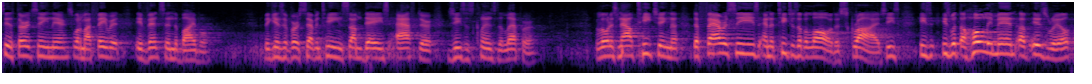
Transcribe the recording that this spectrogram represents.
See the third scene there? It's one of my favorite events in the Bible. It begins in verse 17, some days after Jesus cleansed the leper. The Lord is now teaching the, the Pharisees and the teachers of the law, the scribes. He's, he's, he's with the holy men of Israel,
